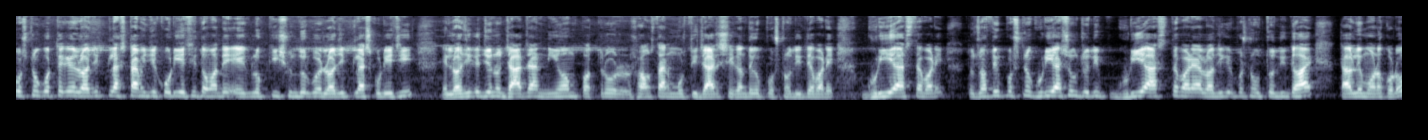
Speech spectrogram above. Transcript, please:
প্রশ্ন করতে গেলে লজিক ক্লাসটা আমি যে করিয়েছি তোমাদের, এগুলো কি সুন্দর করে লজিক ক্লাস করিয়েছি। এই লজিকের জন্য যা যা নিয়মপত্র সংস্থান মূর্তি যা সেখান থেকে প্রশ্ন দিতে পারে, ঘুরিয়ে আসতে পারে। তো যতই প্রশ্ন ঘুরিয়ে আসুক, যদি ঘুরিয়ে আসতে পারে আর লজিকের প্রশ্ন উত্তর দিতে হয়, তাহলে মনে করো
